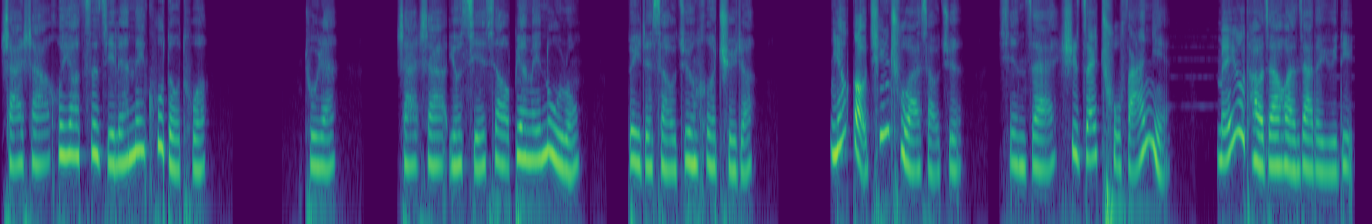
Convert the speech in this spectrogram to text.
莎莎会要自己连内裤都脱。突然，莎莎由邪笑变为怒容，对着小俊呵斥着：“你要搞清楚啊，小俊，现在是在处罚你，没有讨价还价的余地，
